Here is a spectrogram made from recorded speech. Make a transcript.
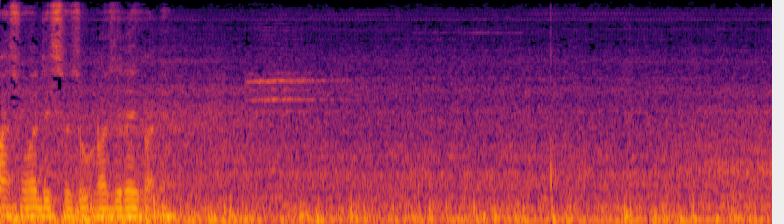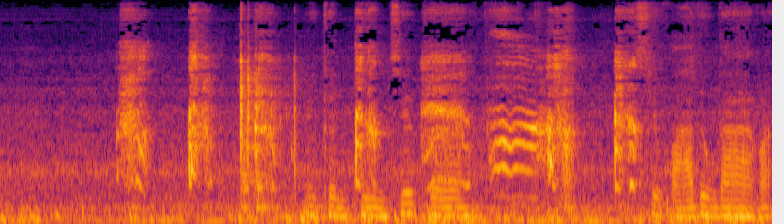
mang xuống để sử dụng nó dưới đây các bạn nhé. Mình cần tìm chiếc uh, chìa khóa dùng ta các bạn.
